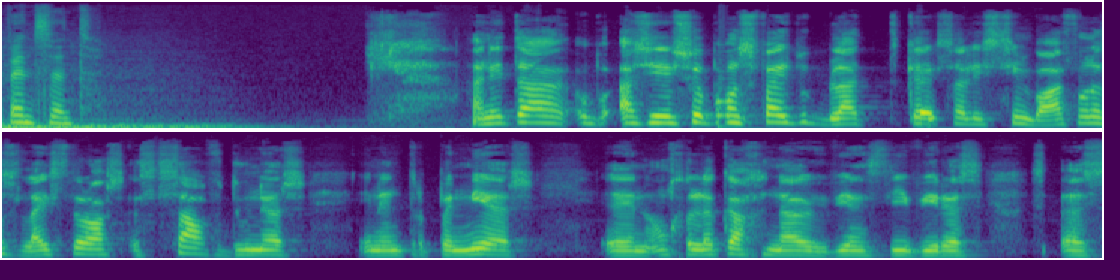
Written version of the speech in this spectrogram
Vincent. Anita, op, as jy so op ons Facebookblad kyk, sal jy sien baie van ons luisteraars is selfdoeners en entrepreneurs en ongelukkig nou weens die virus is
